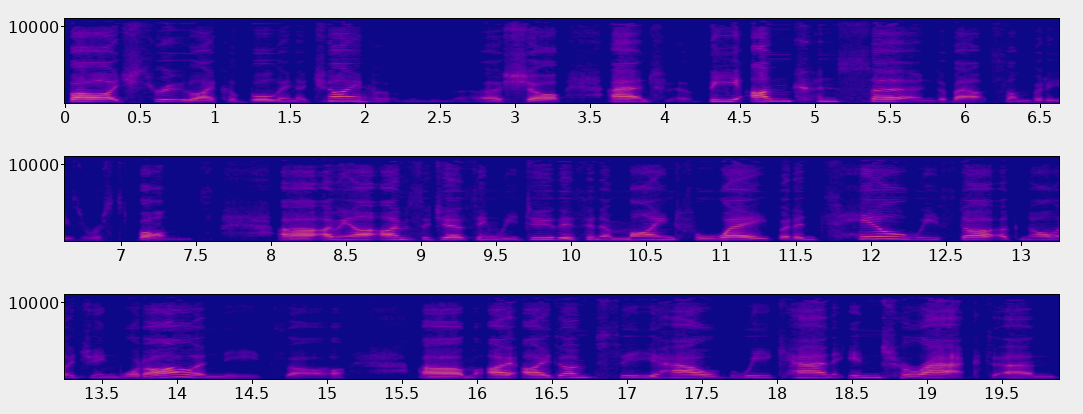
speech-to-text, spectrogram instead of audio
barge through like a bull in a china uh, shop and be unconcerned about somebody's response. Uh, I mean, I, am suggesting we do this in a mindful way, but until we start acknowledging what our needs are, um, I, I, don't see how we can interact and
